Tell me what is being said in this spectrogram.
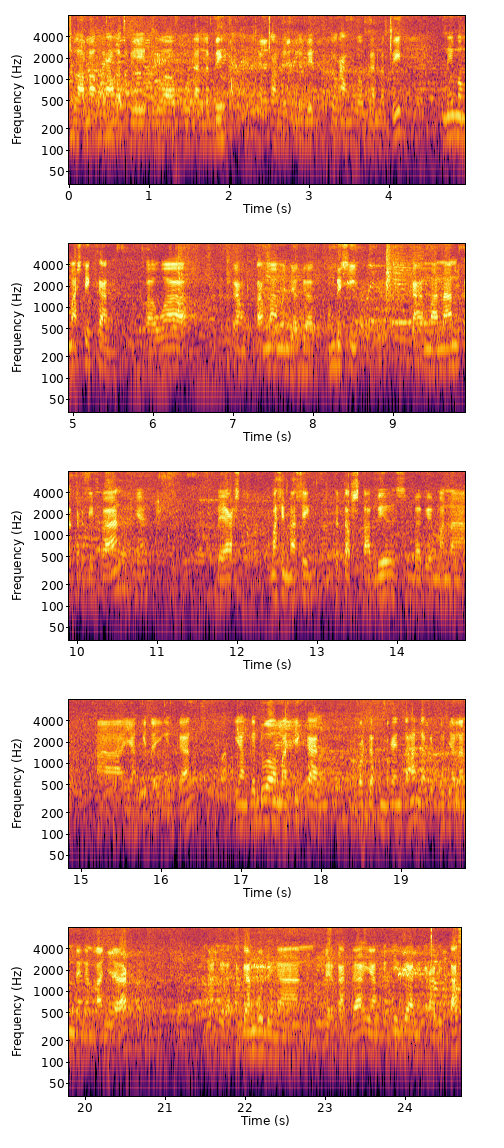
selama kurang lebih dua bulan lebih, kurang lebih kurang dua bulan lebih, ini memastikan bahwa yang pertama menjaga kondisi keamanan, ketertiban, ya, daerah masing-masing tetap stabil sebagaimana uh, yang kita inginkan. Yang kedua memastikan roda pemerintahan dapat berjalan dengan lancar, nah, tidak terganggu dengan pilkada. Yang ketiga netralitas,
